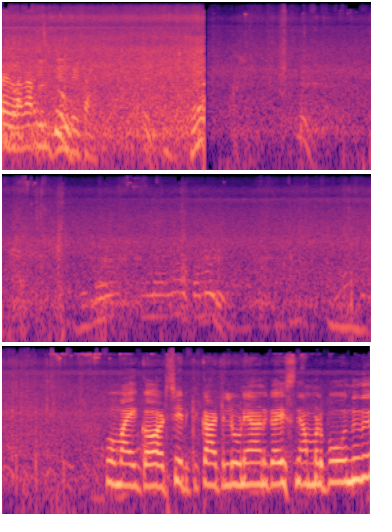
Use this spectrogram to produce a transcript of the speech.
വെള്ളം നിറച്ചിട്ടുണ്ട് കേട്ടോ ഓ മൈ ഗോഡ് ശരിക്കും കാട്ടിലൂടെയാണ് ഗൈസ് നമ്മൾ പോകുന്നത്.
